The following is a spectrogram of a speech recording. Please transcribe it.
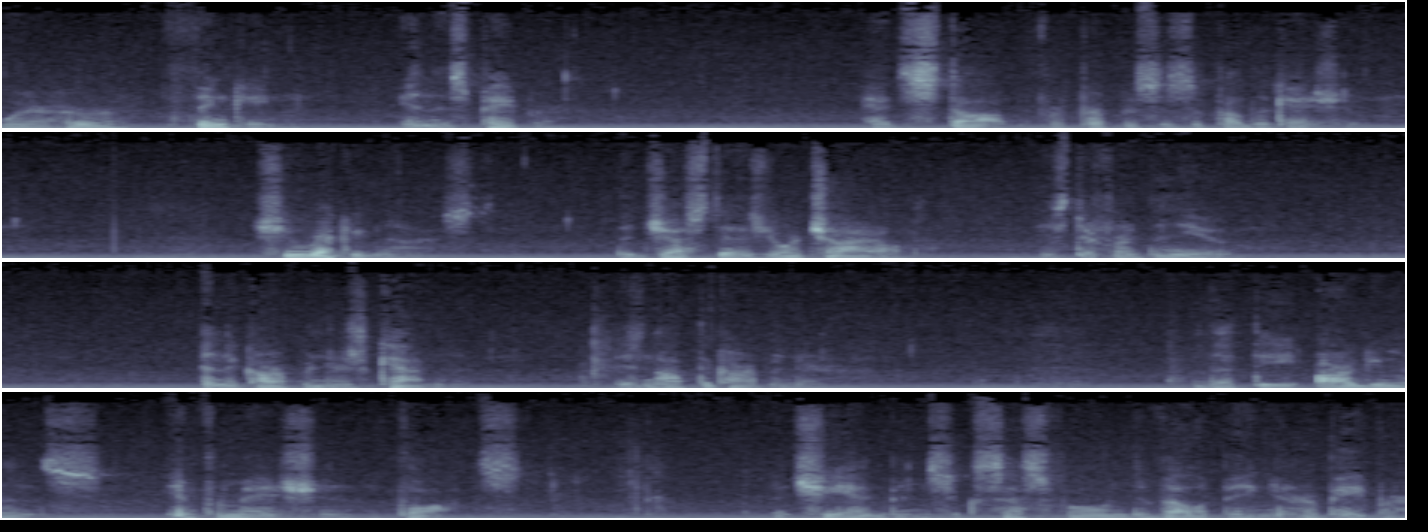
where her thinking in this paper had stopped for purposes of publication, she recognized that just as your child is different than you, and the carpenter's cabinet is not the carpenter, that the arguments, information, thoughts that she had been successful in developing in her paper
